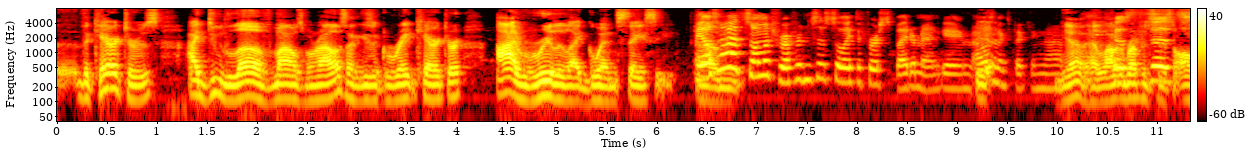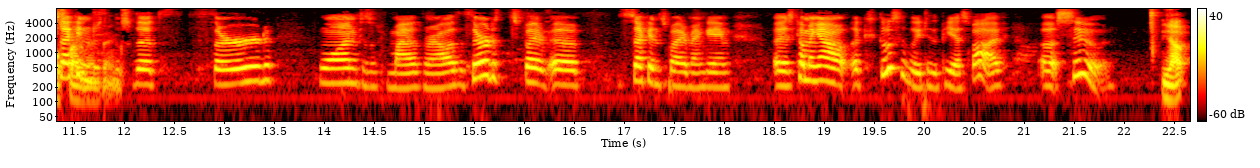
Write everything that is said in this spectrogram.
uh, the characters. I do love Miles Morales. I think he's a great character. I really like Gwen Stacy. It also Um, had so much references to like the first Spider-Man game. I Yeah. wasn't expecting that. yeah, it had a lot of references to all second, Spider-Man things. The third one, because of Miles Morales, the third Spider, uh, second Spider-Man game is coming out exclusively to the PS5 uh, soon. Yep.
